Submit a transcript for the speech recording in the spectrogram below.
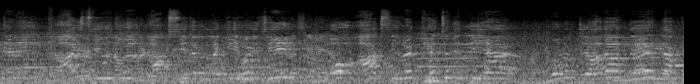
ਜਿਹੜੀ ਆਈਸੀਯੂ ਆਕਸੀਜਨ ਲੱਗੀ ਹੋਈ ਸੀ ਉਹ ਆਕਸੀਜਨ ਖਿੱਚ ਦਿੱਤੀ ਹੈ। ਹੁਣ ਜ਼ਿਆਦਾ ਦੇਰ ਤੱਕ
